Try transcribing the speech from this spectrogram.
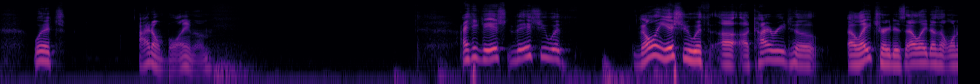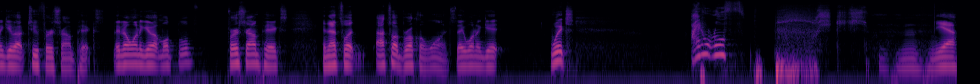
which I don't blame them. I think the issue the issue with the only issue with uh, a Kyrie to LA trade is LA doesn't want to give up two first round picks. They don't want to give up multiple first round picks, and that's what that's what Brooklyn wants. They want to get, which I don't know if, yeah,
